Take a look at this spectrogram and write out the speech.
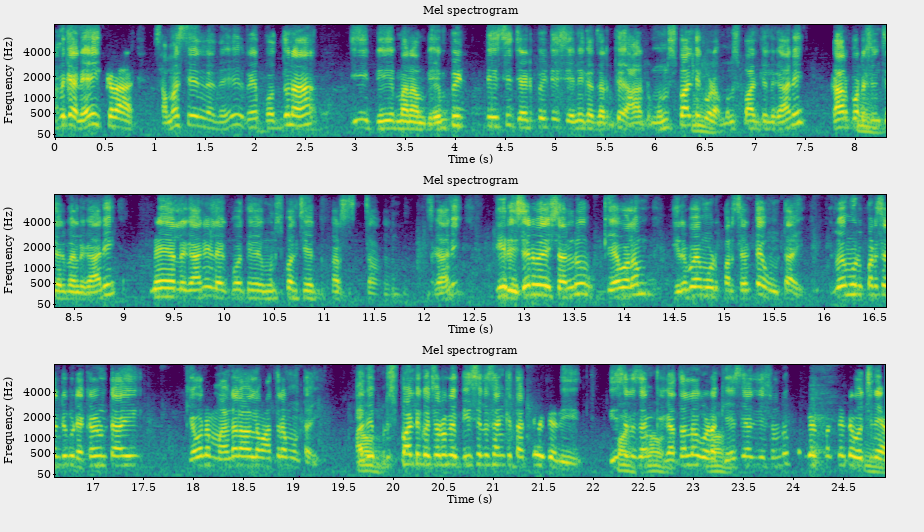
అందుకనే ఇక్కడ సమస్య ఏంటంటే రేపు పొద్దున ఈ మనం ఎంపీటీసీ జడ్పీటీసీ ఎన్నిక జరిగితే ఆ మున్సిపాలిటీ కూడా మున్సిపాలిటీలు కానీ కార్పొరేషన్ చైర్మన్లు కానీ మేయర్లు కానీ లేకపోతే మున్సిపల్ చైర్పర్సన్స్ కానీ ఈ రిజర్వేషన్లు కేవలం ఇరవై మూడు పర్సెంటే ఉంటాయి. ఇరవై మూడు పర్సెంట్ కూడా ఎక్కడ ఉంటాయి? కేవలం మండలాల్లో మాత్రం ఉంటాయి. అదే. మున్సిపాలిటీకి వచ్చే బీసీల సంఖ్య తక్కువ అవుతుంది బీసీల సంఖ్య. గతంలో కూడా. కేసీఆర్ చేసినప్పుడు పదిహేడు పర్సెంట్ వచ్చినాయి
